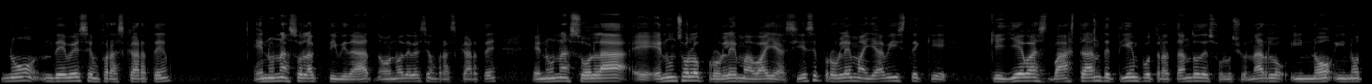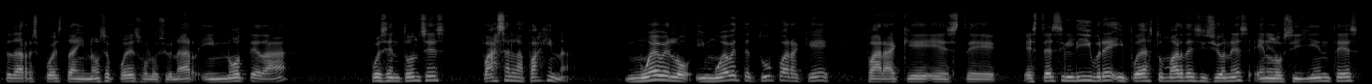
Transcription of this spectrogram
No debes enfrascarte en una sola actividad o no debes enfrascarte en una sola eh, en un solo problema vaya si ese problema ya viste que, que llevas bastante tiempo tratando de solucionarlo y no y no te da respuesta y no se puede solucionar y no te da pues entonces pasa la página muévelo y muévete tú para que para que este estés libre y puedas tomar decisiones en los siguientes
